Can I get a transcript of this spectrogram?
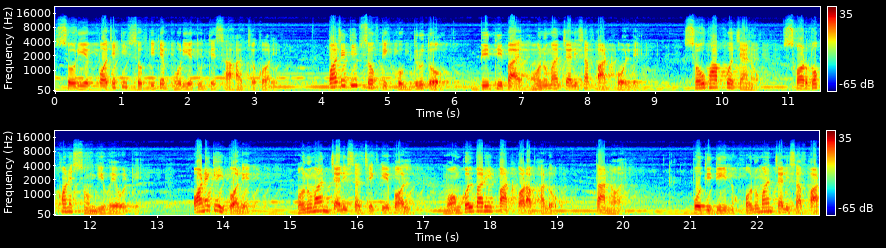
সরিয়ে পজিটিভ শক্তিতে ভরিয়ে তুলতে সাহায্য করে। পজিটিভ শক্তি খুব দ্রুত বৃদ্ধি পায় হনুমান চালিসা পাঠ করলে। সৌভাগ্য যেন সর্বক্ষণের সঙ্গী হয়ে ওঠে। অনেকেই বলেন, হনুমান চালিসা যে কেবল মঙ্গলবারই পাঠ করা ভালো, তা নয়। প্রতিদিন হনুমান চালিসা পাঠ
